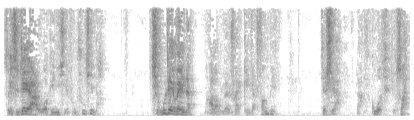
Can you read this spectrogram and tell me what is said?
所以是这样，我给你写封书信吧，求这位呢马老元帅给点方便，就是啊，让你过去就算了，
